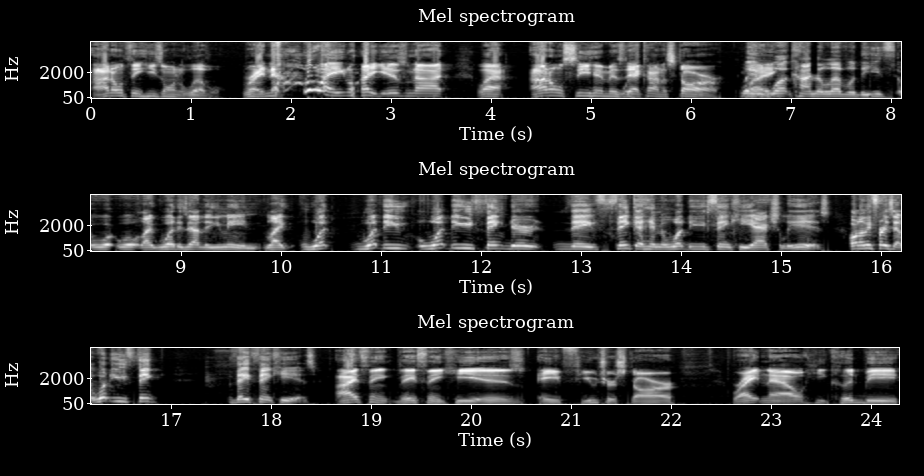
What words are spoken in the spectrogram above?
I don't think he's on the level right now. like like it's not like I don't see him as that kind of star. Wait, like what kind of level do you th- what, what, like? What exactly do you mean? Like, what what do you what do you think they they think of him, and what do you think he actually is? Or let me phrase that: What do you think they think he is? I think they think he is a future star. Right now, he could be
